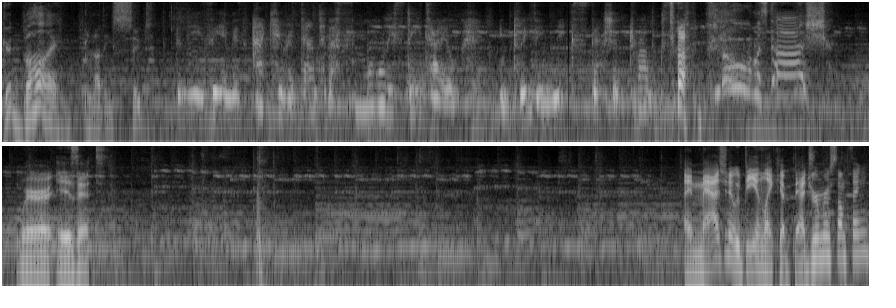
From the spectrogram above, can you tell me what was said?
Goodbye, bloody suit. The museum is accurate down to the smallest detail, including Nick's stash of drugs. Oh, moustache! Where is it? I imagine it would be in like a bedroom or something.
